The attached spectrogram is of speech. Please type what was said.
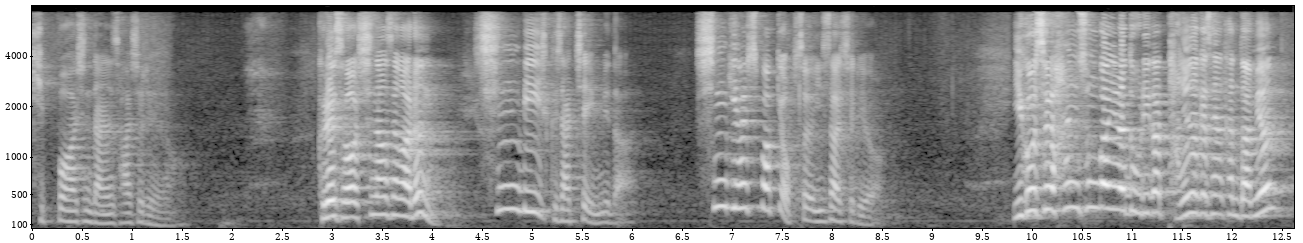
기뻐하신다는 사실이에요. 그래서 신앙생활은 신비 그 자체입니다. 신기할 수밖에 없어요, 이 사실이요. 이것을 한순간이라도 우리가 당연하게 생각한다면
